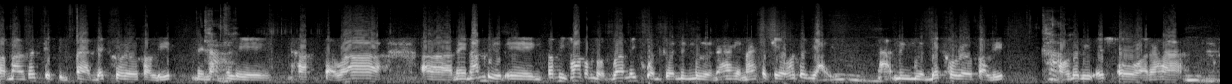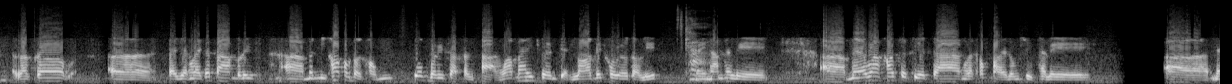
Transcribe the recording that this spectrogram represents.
ประมาณสัก7-8ถึง8เดคโคเรลต่อลิตรในน้ำทะเลนะครับ แต่ว่าเอ่อในน้ำดื่มเองก็มีข้อกำหนดว่าไม่ควรเกิน1 0,000นะฮะเห็นไหมสเกลเขาจะใหญ่อืมนะหนึ่งหมื่นเดคโคเรลต่อลิตรค่ะของ WHO นะฮะอืมแล้วก็เอ่อแต่อย่างไรก็ตามบริอ่ามันมีข้อกำหนดของพวกบริษัทต่างๆ ว่าไม่ให้เกิน 700เดคโคเรลต่อลิตรค่ะในน้ำทะเลอ่าแม้ว่าเขาจะเจือจางแล้วก็ปล่อยลงสู่ทะเลอ่า ใน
